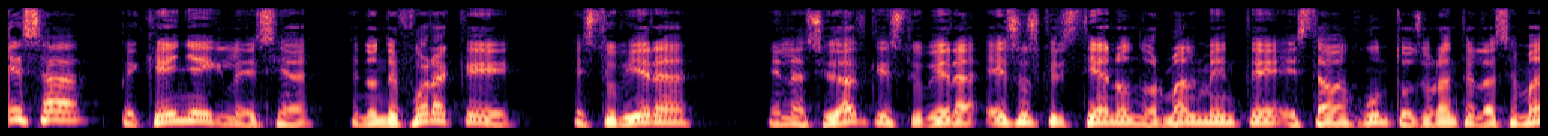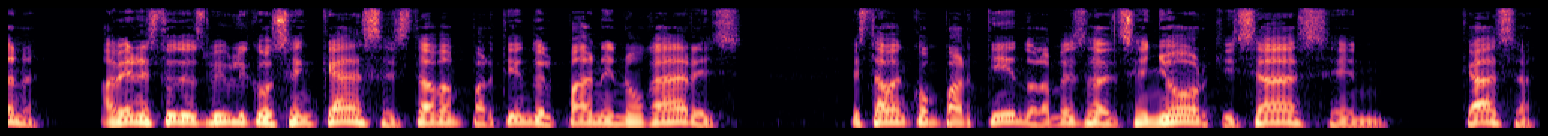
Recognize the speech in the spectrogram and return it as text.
esa pequeña iglesia, en donde fuera que estuviera, en la ciudad que estuviera, esos cristianos normalmente estaban juntos durante la semana. Habían estudios bíblicos en casa, estaban partiendo el pan en hogares, estaban compartiendo la mesa del Señor quizás en casa.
